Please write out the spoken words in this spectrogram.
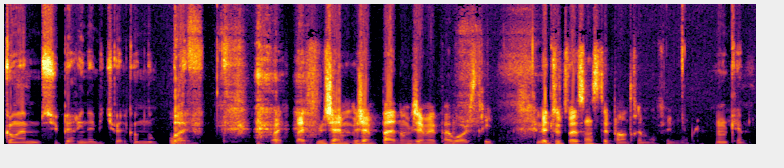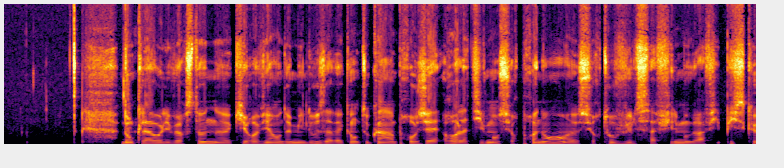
quand même super inhabituel comme nom. Bref. Ouais, bref, j'aime, j'aime pas, donc j'aimais pas Wall Street. Mais de toute façon, c'était pas un très bon film non plus. Ok. Donc là, Oliver Stone euh, qui revient en 2012 avec en tout cas un projet relativement surprenant, euh, surtout vu sa filmographie, puisque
